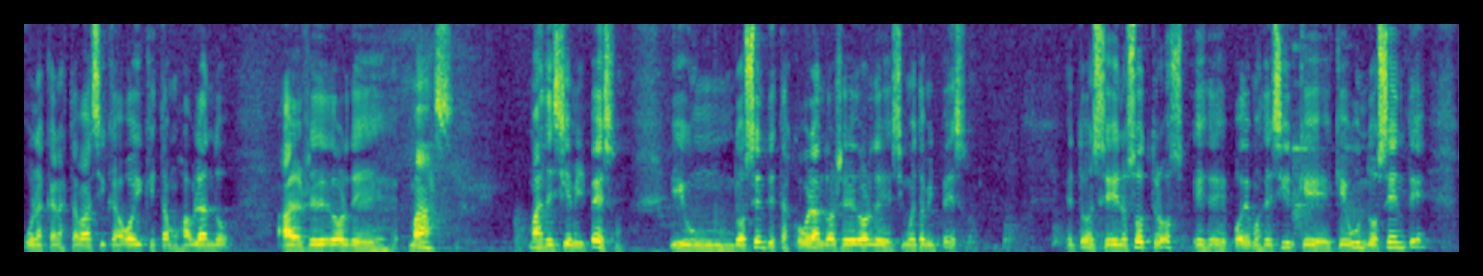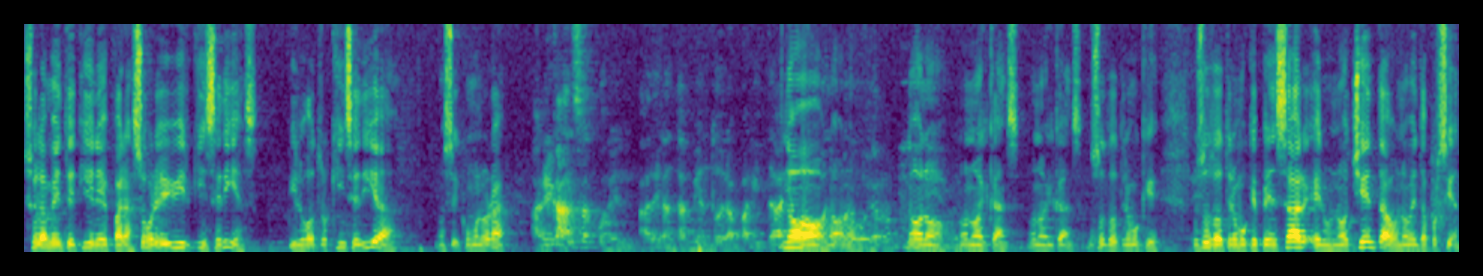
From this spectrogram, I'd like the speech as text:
una canasta básica hoy que estamos hablando alrededor de más más de 100 mil pesos y un docente está cobrando alrededor de 50 mil pesos. Entonces nosotros eh, podemos decir que, un docente solamente tiene para sobrevivir 15 días y los otros 15 días no sé cómo lo hará. ¿Alcanza con el adelantamiento de la paritaria? No, no, no, no, no, no, no alcanza, no, no alcanza. Nosotros tenemos que, nosotros tenemos que pensar en un 80 o 90%.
